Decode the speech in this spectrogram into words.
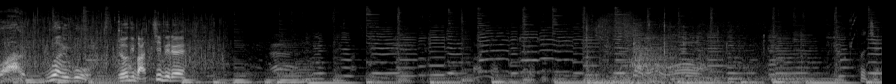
와 뭐야 이거? 여기 맛집이래 그치?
